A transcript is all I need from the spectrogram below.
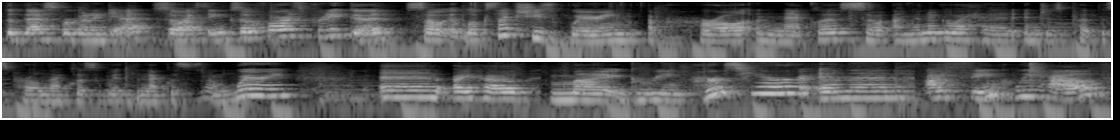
the best we're gonna get. So I think so far it's pretty good. So it looks like she's wearing a pearl necklace. So I'm gonna go ahead and just put this pearl necklace with the necklaces I'm wearing. And I have my green purse here. And then I think we have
